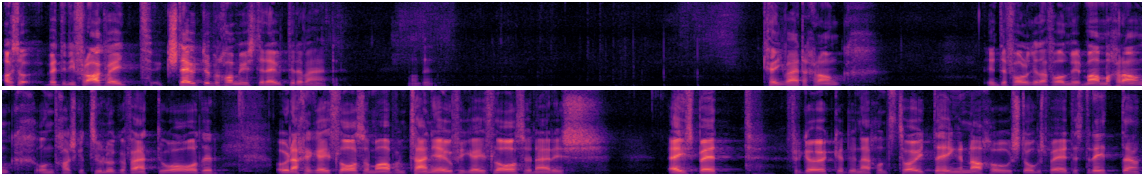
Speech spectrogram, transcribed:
Also, wenn ihr die Frage wollt, gestellt bekommen, müsst ihr älter werden. Oder? Kinder werden krank. In der Folge davon wird Mama krank und kannst zuschauen, fett du auch, oder? Und dann geht es los, am Abend um 10, 11 Uhr geht es los und dann ist ein Bett vergökert und dann kommt das zweite hinten nachher und eine Stunde später das dritte.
